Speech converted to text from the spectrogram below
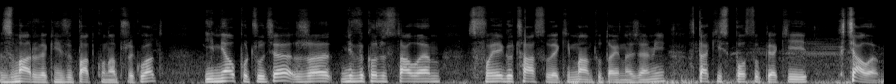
zmarł w jakimś wypadku na przykład i miał poczucie, że nie wykorzystałem swojego czasu, jaki mam tutaj na Ziemi, w taki sposób, jaki chciałem.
